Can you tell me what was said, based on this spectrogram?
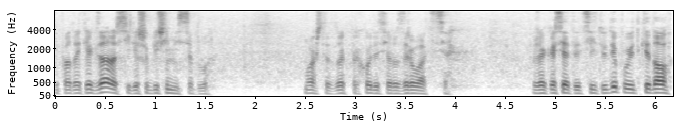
типа так як зараз, тільки щоб більше місця було. Бачите, так приходиться розриватися. Вже касети ці туди повідкидав,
